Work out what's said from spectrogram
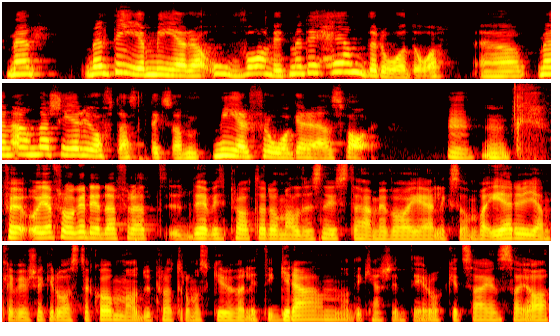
Men, men det är mera ovanligt, men det händer då och då. Eh, men annars är det oftast liksom mer frågor än svar. Mm. Mm. För, och jag frågar det därför att det vi pratade om alldeles nyss, det här med vad är, liksom, vad är det egentligen vi försöker åstadkomma? Och du pratade om att skruva lite grann och det kanske inte är rocket science, sa jag.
